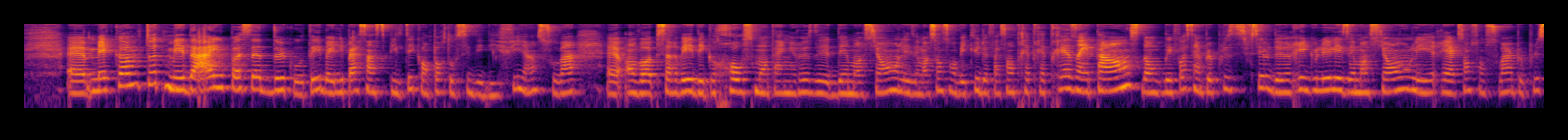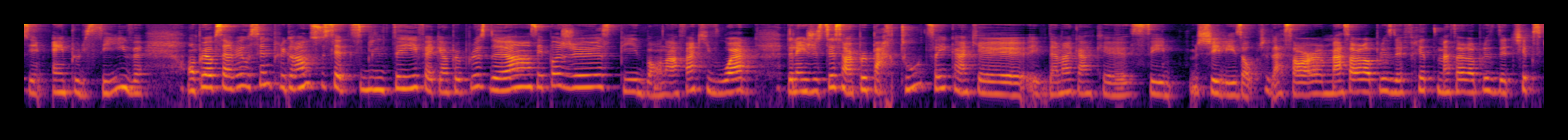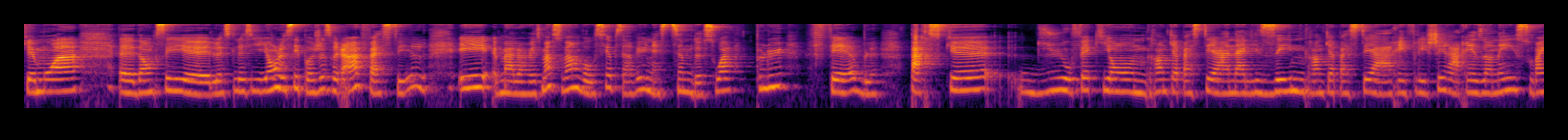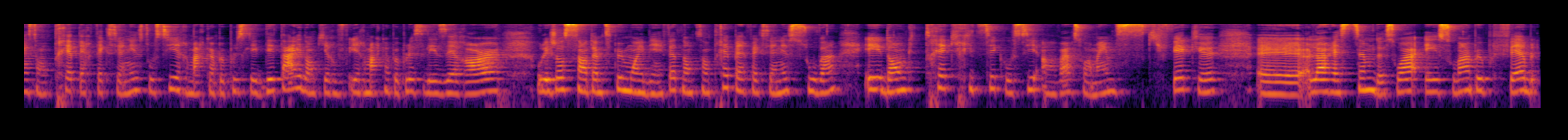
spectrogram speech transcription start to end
Euh, mais comme toute médaille possède deux côtés, ben, l'hypersensibilité comporte aussi des défis. Hein. Souvent, euh, on va observer des grosses montagnes russes d'émotions. Les émotions sont vécues de façon très, très, très intense. Donc, des fois, c'est un peu plus difficile de réguler les émotions. Les réactions sont souvent un peu plus impulsives. On peut observer aussi une plus grande susceptibilité, fait qu'un peu plus de « ah, c'est pas juste », puis bon, enfant qui voit de l'injustice un peu partout, quand que, évidemment, quand que c'est chez les autres, la sœur. Ma sœur a plus de frites, ma sœur a plus de chips que moi. Euh, donc, c'est, euh, le, le, on le sait pas juste vraiment facile. Et malheureusement, souvent, on va aussi observer une estime de soi plus faible parce que, dû au fait qu'ils ont une grande capacité à analyser, une grande capacité à réfléchir, à raisonner, souvent, ils sont très perfectionnistes aussi. Ils remarquent un peu plus les détails, donc ils, ils remarquent un peu plus les erreurs ou les choses qui sont un petit peu moins bien faites. Donc, ils sont très perfectionnistes souvent et donc très critiques aussi envers soi-même, ce qui fait que euh, leur estime de soi est souvent un peu plus faible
